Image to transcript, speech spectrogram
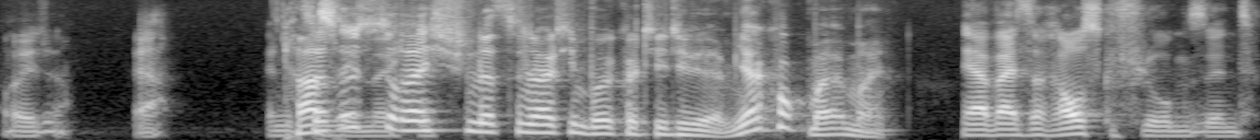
heute. Ja. Wenn Krass. Das österreichische Nationalteam boykottiert die WM. Ja, guck mal, immerhin. Ja, weil sie rausgeflogen sind.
